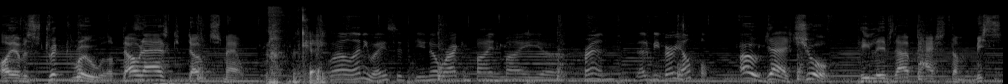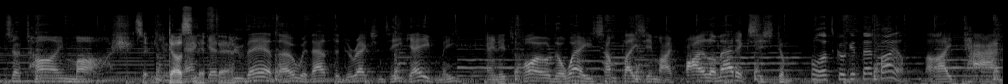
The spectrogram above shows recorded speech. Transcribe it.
I have a strict rule of don't ask, don't smell. Okay. Well, anyways, if you know where I can find my, uh, friend, that'd be very helpful. Oh yeah, sure. He lives out past the Mists of Time Marsh. So he You does can't live get there. through there, though, without the directions he gave me, and it's filed away someplace in my filomatic system. Well, let's go get that file. I can't.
